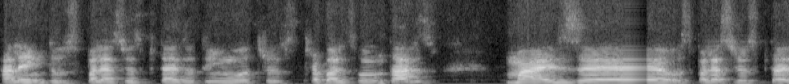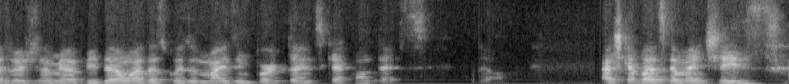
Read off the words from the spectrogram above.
além dos palhaços de hospitais, eu tenho outros trabalhos voluntários, mas é, os palhaços de hospitais hoje na minha vida é uma das coisas mais importantes que acontece. Acho que é basicamente isso.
